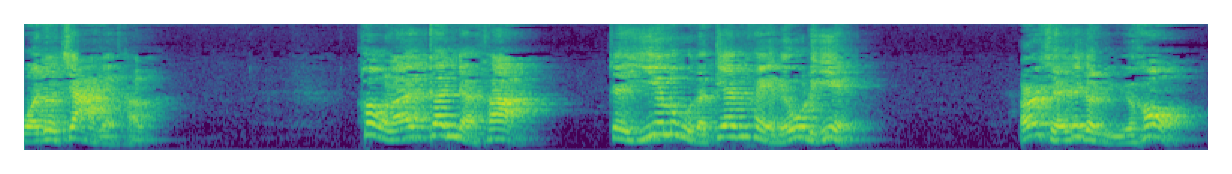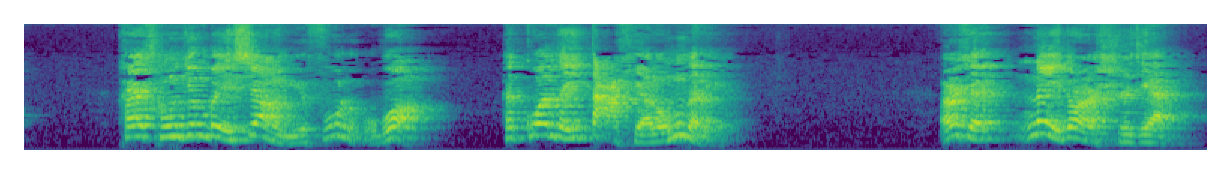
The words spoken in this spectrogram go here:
我就嫁给他了。后来跟着他这一路的颠沛流离，而且这个吕后。还曾经被项羽俘虏过，还关在一大铁笼子里，而且那段时间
